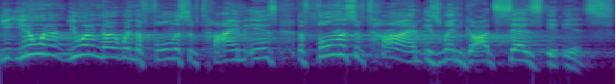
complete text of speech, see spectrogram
You, you don't want to you want to know when the fullness of time is? The fullness of time is when God says it is.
